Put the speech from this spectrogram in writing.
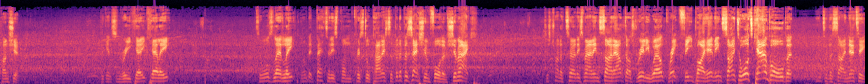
Puncheon. Against Enrique. Kelly. Towards Ledley. A little bit better this from Crystal Palace. A bit of possession for them. Chamakh. Just trying to turn his man inside out. Does really well. Great feed by him. Inside towards Campbell. But into the side netting.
